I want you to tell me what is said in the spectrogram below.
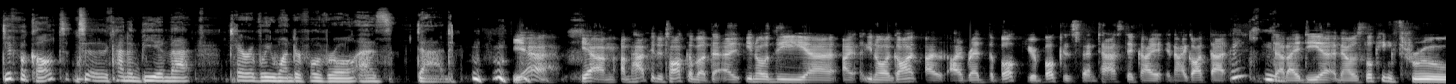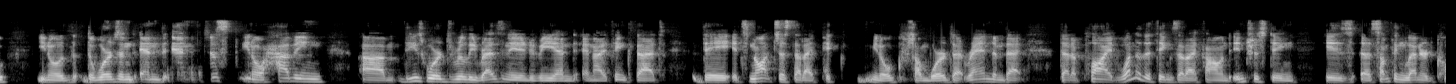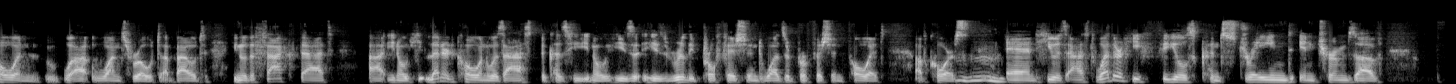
difficult to kind of be in that terribly wonderful role as dad. yeah, yeah, I'm, I'm happy to talk about that. I, you know, the uh, I you know I got I, I read the book. Your book is fantastic. I and I got that that idea, and I was looking through you know the, the words and, and and just you know having um, these words really resonated to me, and and I think that they it's not just that I pick you know some words at random that that applied. One of the things that I found interesting is uh, something Leonard Cohen uh, once wrote about you know the fact that uh, you know, he, Leonard Cohen was asked because he, you know, he's he's really proficient, was a proficient poet, of course, mm-hmm. and he was asked whether he feels constrained in terms of,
